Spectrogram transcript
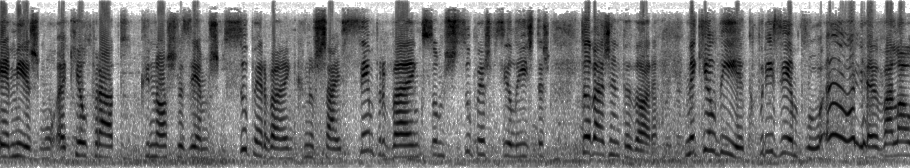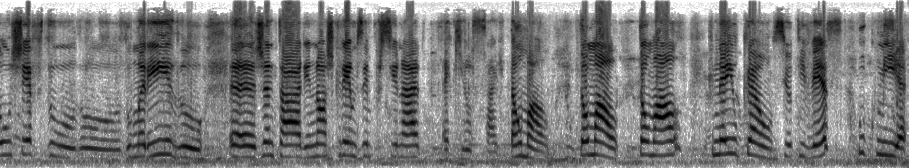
é mesmo aquele prato que nós fazemos super bem, que nos sai sempre bem, que somos super especialistas, toda a gente adora. Naquele dia que, por exemplo, ah, olha, vai lá o chefe do, do, do marido eh, jantar e nós queremos impressionar, aquilo sai tão mal, tão mal, tão mal, que nem o cão, se eu tivesse, o comia.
